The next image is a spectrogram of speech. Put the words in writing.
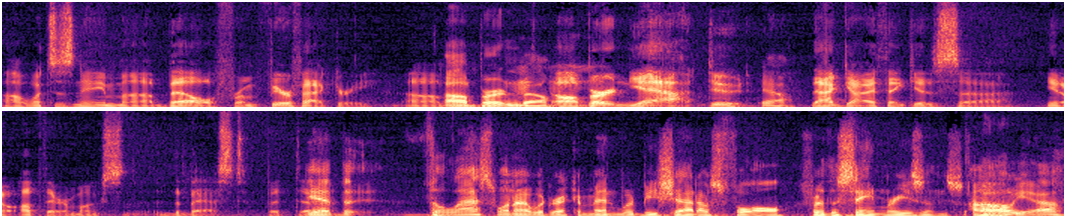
uh, what's his name, uh, Bell from Fear Factory. Um, Oh, Burton Bell. Oh, Burton, yeah, dude. Yeah. that guy I think is uh, you know up there amongst the best. But uh, yeah, the the last one I would recommend would be Shadows Fall for the same reasons. Um, Oh, yeah,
